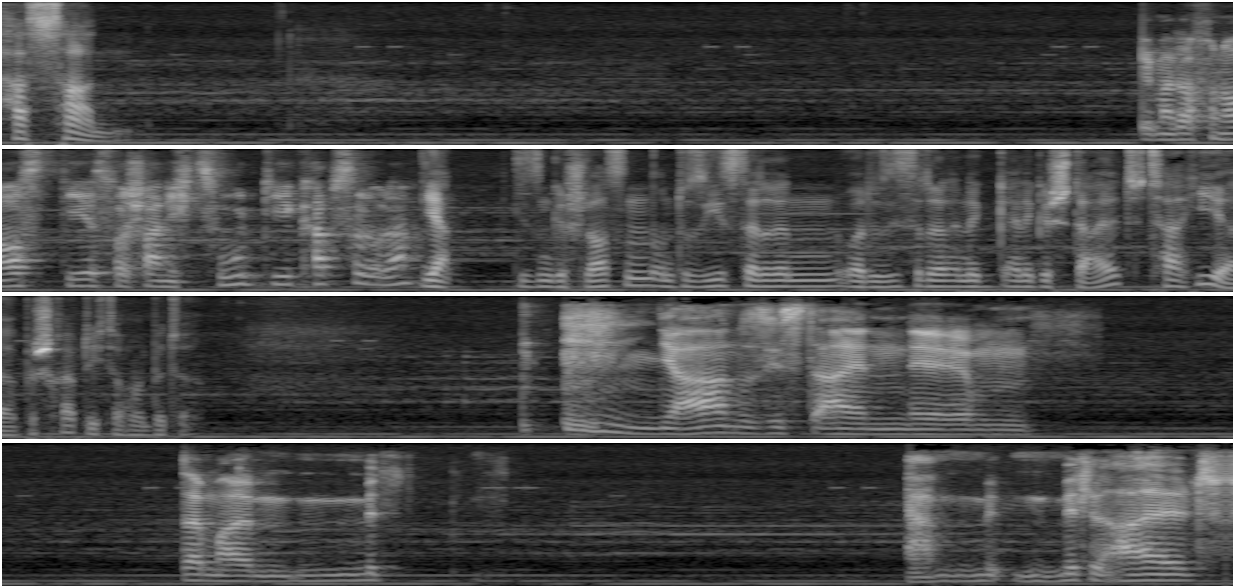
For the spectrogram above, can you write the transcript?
Hassan. Gehen wir davon aus, die ist wahrscheinlich zu, die Kapsel, oder? Ja, die sind geschlossen und du siehst da drin, oder du siehst da drin eine, eine Gestalt. Tahir, beschreib dich doch mal bitte. Ja, du siehst ein, ähm, sag mal, mit, ja, mittelalt,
